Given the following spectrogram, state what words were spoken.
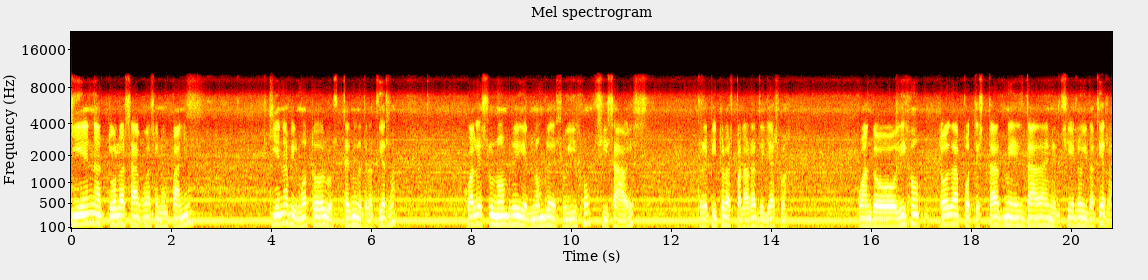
¿Quién ató las aguas en un paño? ¿Quién afirmó todos los términos de la tierra? ¿Cuál es su nombre y el nombre de su hijo? Si sabes. Repito las palabras de Yahshua. Cuando dijo, toda potestad me es dada en el cielo y la tierra.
